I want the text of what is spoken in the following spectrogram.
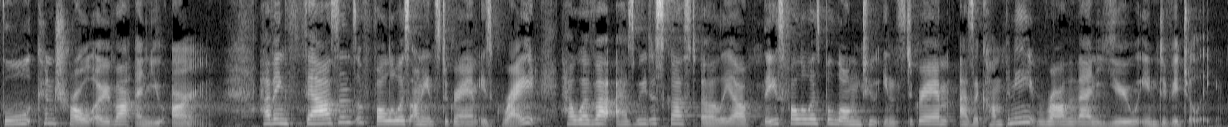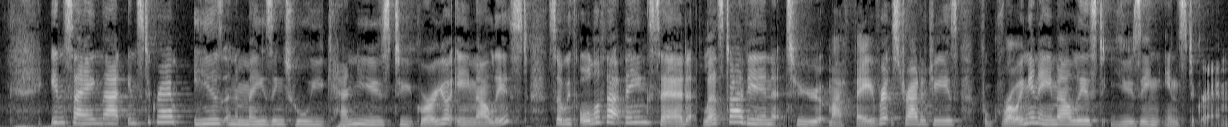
full control over and you own. Having thousands of followers on Instagram is great. However, as we discussed earlier, these followers belong to Instagram as a company rather than you individually. In saying that, Instagram is an amazing tool you can use to grow your email list. So, with all of that being said, let's dive in to my favorite strategies for growing an email list using Instagram.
